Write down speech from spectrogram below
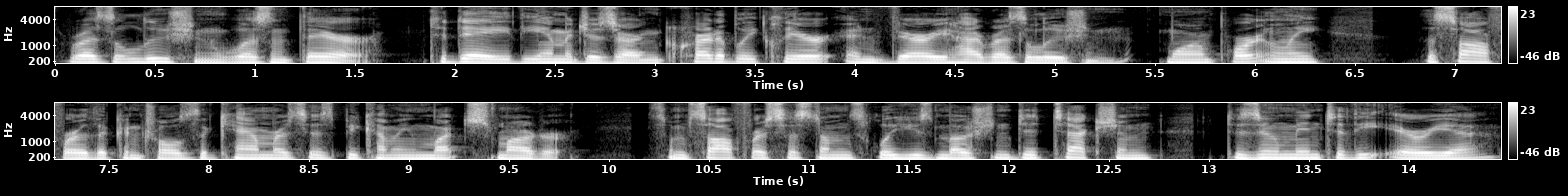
The resolution wasn't there. Today, the images are incredibly clear and very high resolution. More importantly, the software that controls the cameras is becoming much smarter. Some software systems will use motion detection to zoom into the area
